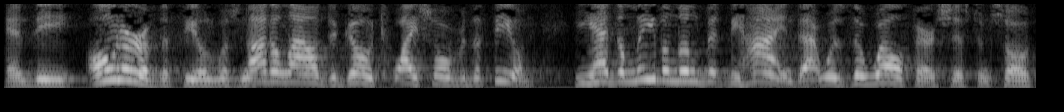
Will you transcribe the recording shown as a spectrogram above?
And the owner of the field was not allowed to go twice over the field. He had to leave a little bit behind. That was the welfare system. So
